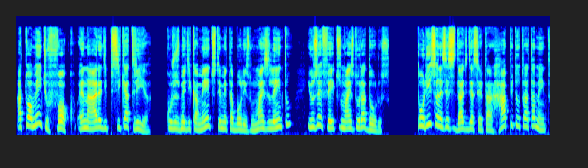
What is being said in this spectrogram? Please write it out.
Atualmente, o foco é na área de psiquiatria, cujos medicamentos têm metabolismo mais lento e os efeitos mais duradouros. Por isso, a necessidade de acertar rápido o tratamento.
